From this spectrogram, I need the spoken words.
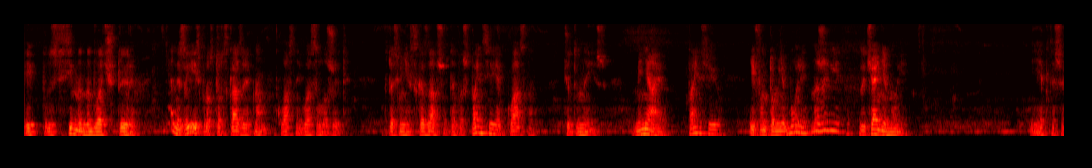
І 7 на 24. Я не жаліюсь, просто розказую, як нам класно і весело жити. Хтось мені сказав, що в тебе ж пенсія як класно, що ти ниєш. Міняю пенсію і фантомні болі на живі, звичайні ноги. І Як те ще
